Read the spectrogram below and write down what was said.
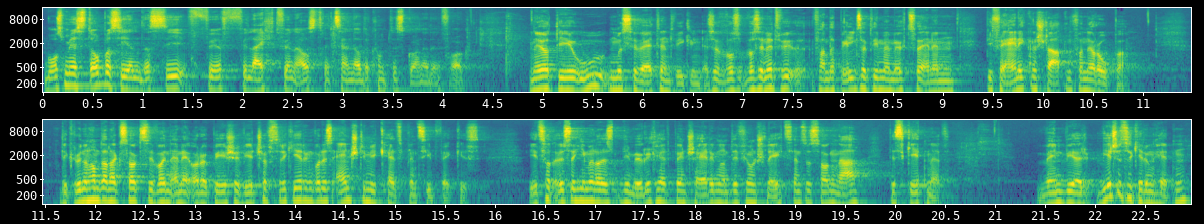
Was müsste da passieren, dass sie für, vielleicht für einen Austritt sind, oder kommt das gar nicht in Frage? Naja, die EU muss sich weiterentwickeln. Also was, was ich nicht Van der Bellen sagt immer, er möchte so einen, die Vereinigten Staaten von Europa. Die Grünen haben dann auch gesagt, sie wollen eine europäische Wirtschaftsregierung, wo das Einstimmigkeitsprinzip weg ist. Jetzt hat Österreich immer noch die Möglichkeit, bei Entscheidungen, die für uns schlecht sind, zu sagen, na, das geht nicht. Wenn wir Wirtschaftsregierung hätten,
